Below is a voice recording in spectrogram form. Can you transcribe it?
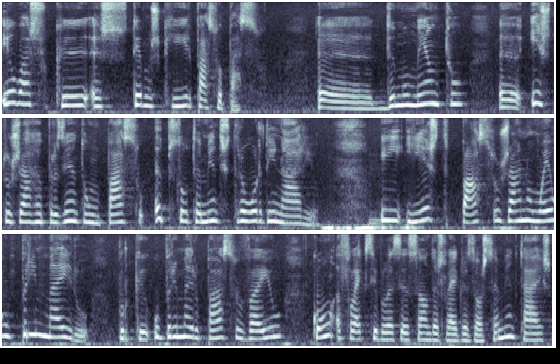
Eu acho que as, temos que ir passo a passo. Uh, de momento, uh, isto já representa um passo absolutamente extraordinário. E, e, este passo já não é o primeiro porque o primeiro passo veio com a flexibilização das regras orçamentais,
